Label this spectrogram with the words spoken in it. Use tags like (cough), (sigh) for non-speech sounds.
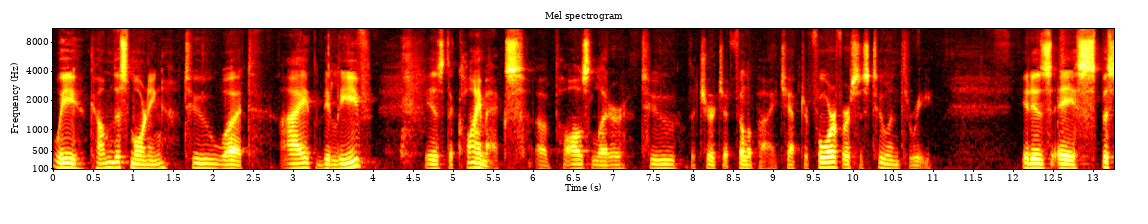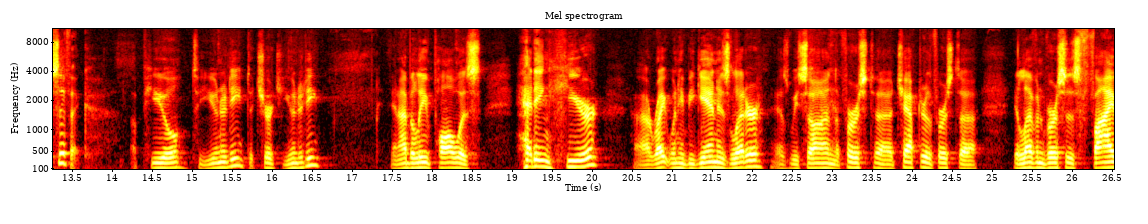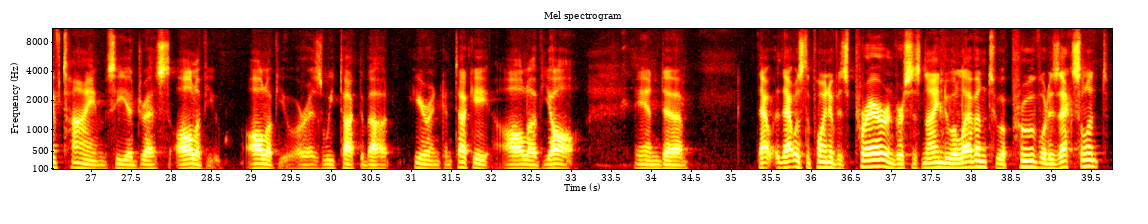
We come this morning to what I believe is the climax of Paul's letter to the church at Philippi, chapter 4, verses 2 and 3. It is a specific appeal to unity, to church unity. And I believe Paul was heading here uh, right when he began his letter, as we saw in the first uh, chapter, the first uh, 11 verses, five times he addressed all of you, all of you, or as we talked about here in Kentucky, all of y'all. And uh, that, that was the point of his prayer in verses 9 to 11 to approve what is excellent.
